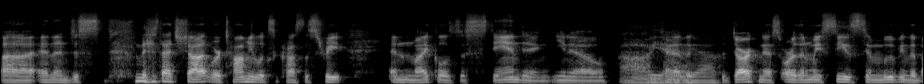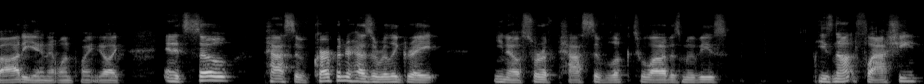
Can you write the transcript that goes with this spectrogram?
Uh, and then just there's that shot where Tommy looks across the street and Michael is just standing, you know, Oh yeah, kind of the, yeah. the darkness, or then we see him moving the body in at one point. And you're like, and it's so passive. Carpenter has a really great, you know, sort of passive look to a lot of his movies. He's not flashy,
